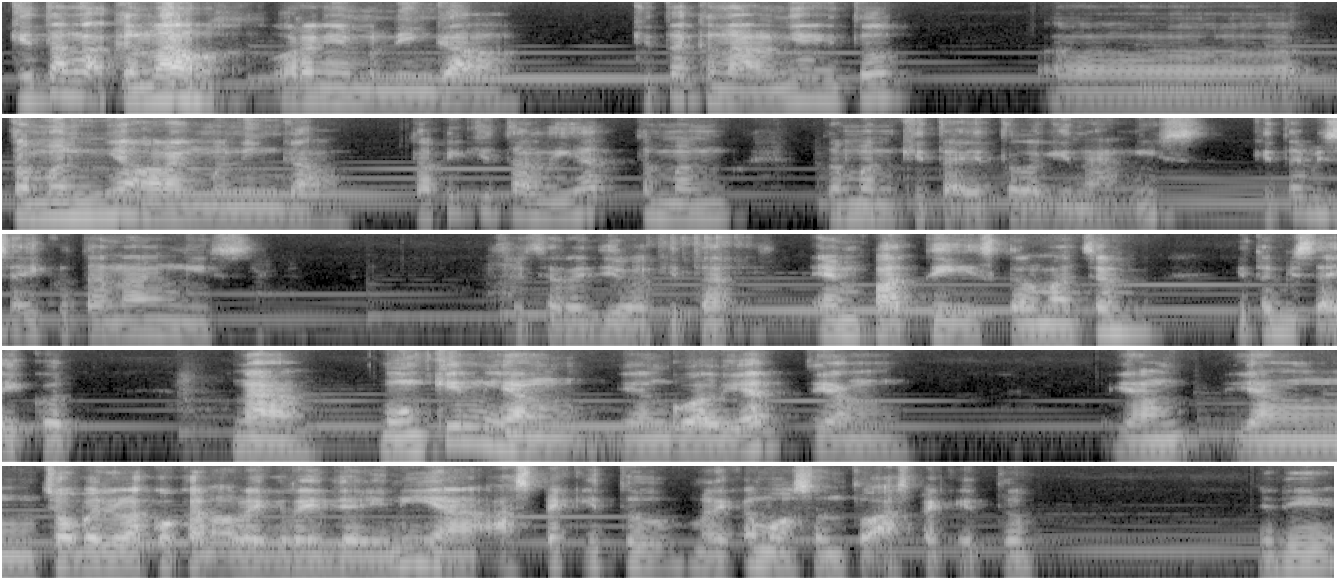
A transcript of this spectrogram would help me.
kita nggak kenal orang yang meninggal. Kita kenalnya itu eh, temennya orang yang meninggal. Tapi kita lihat teman teman kita itu lagi nangis kita bisa ikutan nangis. Secara jiwa kita empati segala macam kita bisa ikut. Nah mungkin yang yang gue lihat yang yang yang coba dilakukan oleh gereja ini ya aspek itu. Mereka mau sentuh aspek itu. Jadi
